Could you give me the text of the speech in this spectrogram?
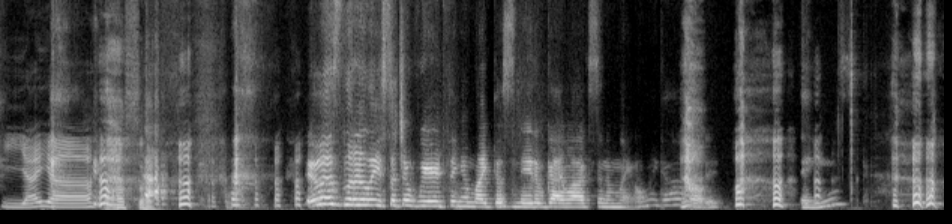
Yeah, yeah. Awesome. it was literally such a weird thing. I'm like, this native guy walks in. I'm like, oh my God. Things.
